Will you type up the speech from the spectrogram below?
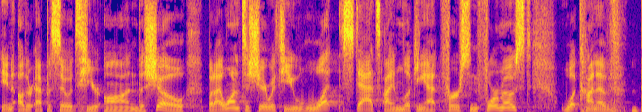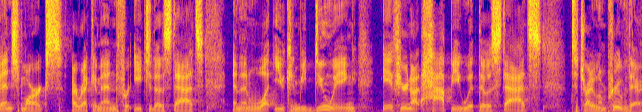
in other episodes here on the show. But I wanted to share with you what stats I'm looking at first and foremost, what kind of benchmarks I recommend for each of those stats, and then what you can be doing if you're not happy with those stats to try to improve there.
